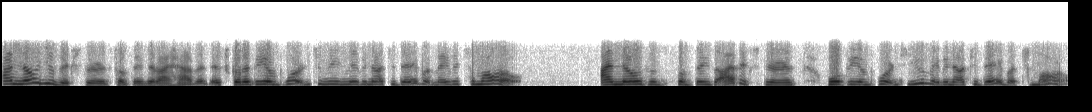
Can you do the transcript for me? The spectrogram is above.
I know you've experienced something that I haven't. It's going to be important to me, maybe not today, but maybe tomorrow. I know that some things I've experienced will be important to you, maybe not today, but tomorrow.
